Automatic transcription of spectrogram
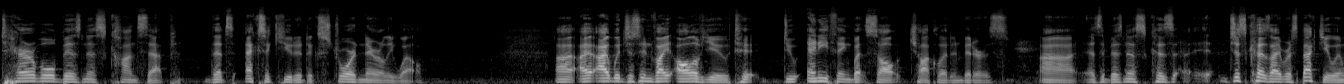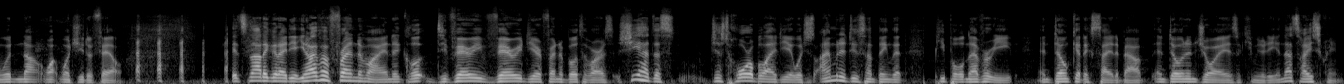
terrible business concept that's executed extraordinarily well. Uh, I, I would just invite all of you to do anything but salt, chocolate, and bitters uh, as a business, because just because I respect you and would not want, want you to fail. it's not a good idea. You know, I have a friend of mine, a glo- very, very dear friend of both of ours. She had this just horrible idea, which is I'm going to do something that people never eat and don't get excited about and don't enjoy as a community, and that's ice cream.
